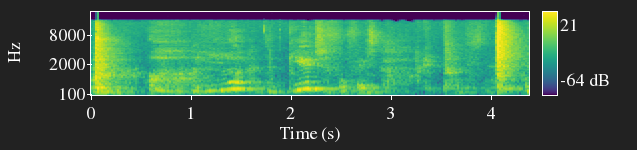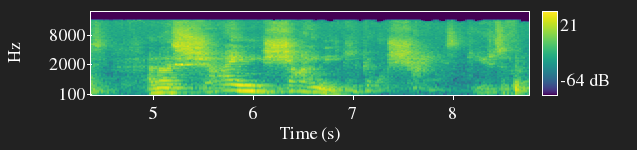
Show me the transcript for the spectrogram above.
And oh, look at the beautiful things. I could put this there. And I shiny, shiny. Keep it all shiny. It's beautiful.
